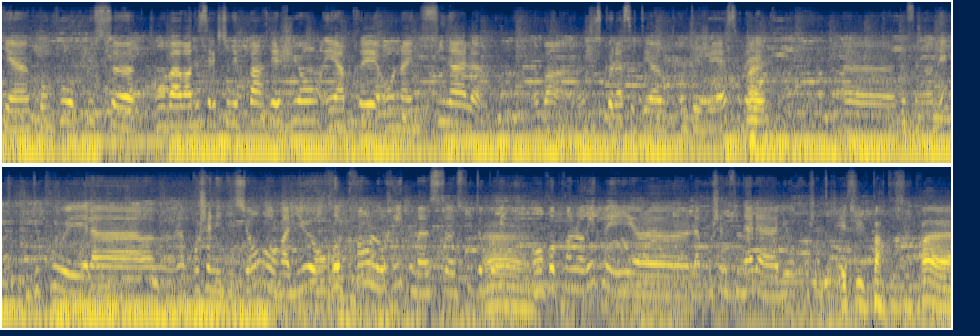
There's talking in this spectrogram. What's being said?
qui est un concours plus. on va avoir des sélectionnés par région et après on a une finale. Ben, Jusque-là c'était au TGS Ouais. de fin d'année. Du coup, et la prochaine édition aura lieu. On reprend le rythme su- suite au Covid. Ah. On reprend le rythme et euh, la prochaine finale a lieu au prochain TGS. Et tu participeras à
